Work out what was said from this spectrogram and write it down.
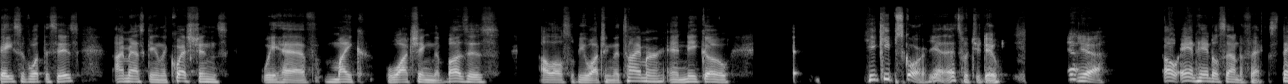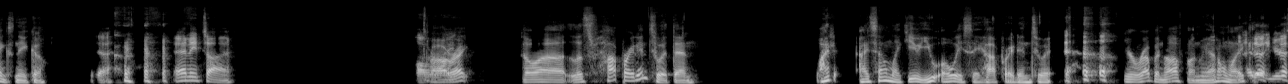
base of what this is. I'm asking the questions. We have Mike watching the buzzes. I'll also be watching the timer, and Nico, he keeps score. Yeah, that's what you do. Yeah. Oh, and handle sound effects. Thanks, Nico. Yeah. Anytime. All All right. So uh, let's hop right into it then. Why? I sound like you. You always say hop right into it. You're rubbing off on me. I don't like I it. you're,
